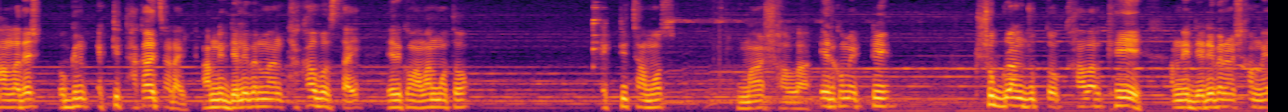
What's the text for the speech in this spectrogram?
বাংলাদেশ অগ্রিম একটি থাকায় ছাড়াই। আপনি ডেলিভারি ম্যান থাকা অবস্থায়, এরকম আমার মতো একটি চামচ মাশাল্লাহ এরকম একটি সুগ্রাণযুক্ত খাবার খেয়ে আপনি ডেলিভারির সামনে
